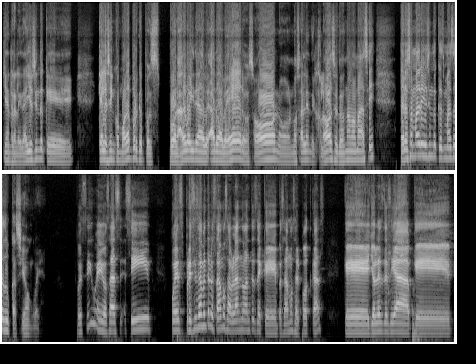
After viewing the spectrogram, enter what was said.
que en realidad yo siento que, que les incomoda porque pues por algo hay de, ha de haber o son o no salen del closet o una mamá así, pero esa madre yo siento que es más de educación, güey. Pues sí, güey, o sea, sí, pues precisamente lo estábamos hablando antes de que empezamos el podcast, que yo les decía que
